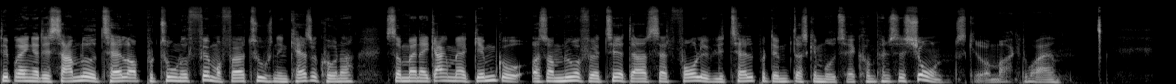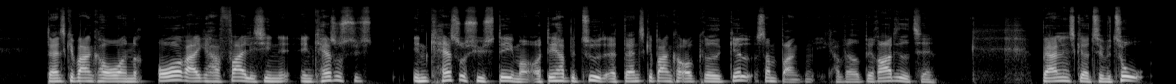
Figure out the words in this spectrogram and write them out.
Det bringer det samlede tal op på 245.000 inkassokunder, som man er i gang med at gennemgå, og som nu har ført til, at der er sat forløbeligt tal på dem, der skal modtage kompensation, skriver MarketWire. Danske Bank har over en årrække haft fejl i sine inkassosystemer, og det har betydet, at Danske Bank har opgivet gæld, som banken ikke har været berettiget til. Berlingske og TV2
